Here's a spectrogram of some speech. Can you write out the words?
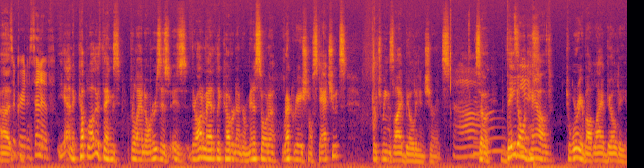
Uh, That's a great incentive. yeah, and a couple other things for landowners is, is they're automatically covered under Minnesota recreational statutes, which means liability insurance. Oh. So they don't huge. have to worry about liability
